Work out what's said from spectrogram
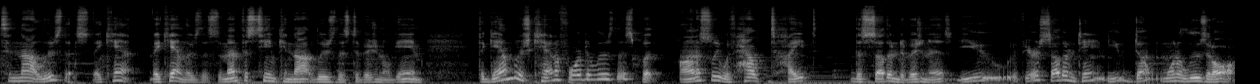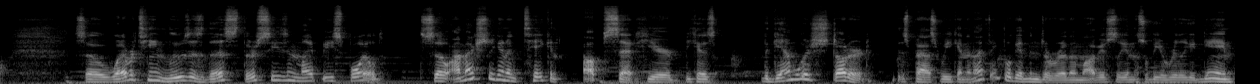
to not lose this. They can't. They can't lose this. The Memphis team cannot lose this divisional game. The Gamblers can't afford to lose this, but honestly with how tight the Southern Division is, you if you're a Southern team, you don't want to lose at all. So whatever team loses this, their season might be spoiled. So I'm actually going to take an upset here because the Gamblers stuttered this past weekend, and I think they'll get into rhythm, obviously, and this will be a really good game.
